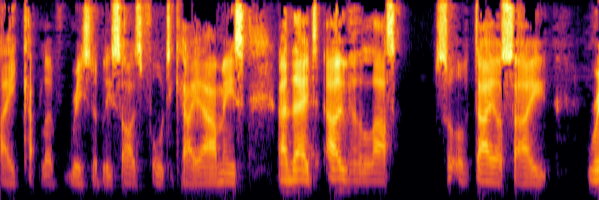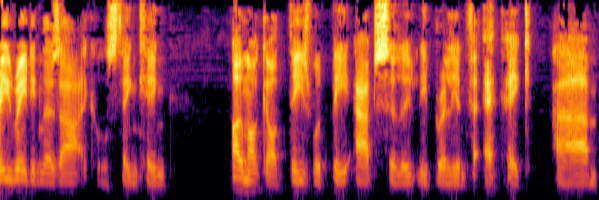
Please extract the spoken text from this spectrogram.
a couple of reasonably sized 40k armies, and they'd over the last sort of day or so rereading those articles, thinking, "Oh my god, these would be absolutely brilliant for Epic." Um,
